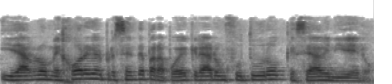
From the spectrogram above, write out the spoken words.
y dar lo mejor en el presente para poder crear un futuro que sea venidero.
